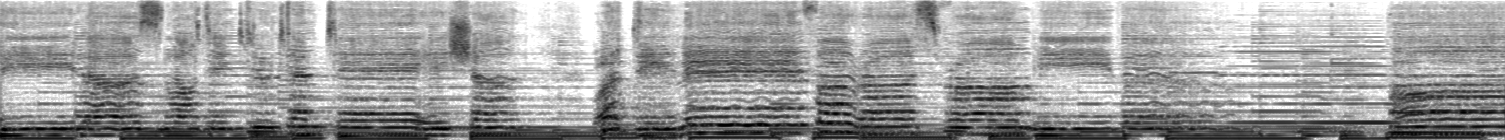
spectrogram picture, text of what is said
Lead us not into temptation, but deliver us from evil. Amen.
